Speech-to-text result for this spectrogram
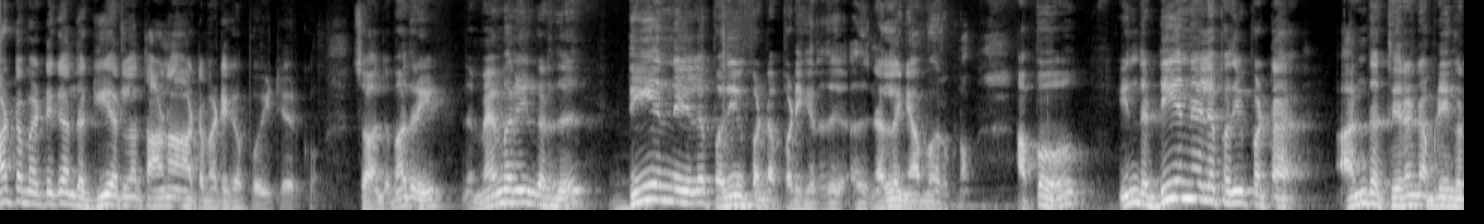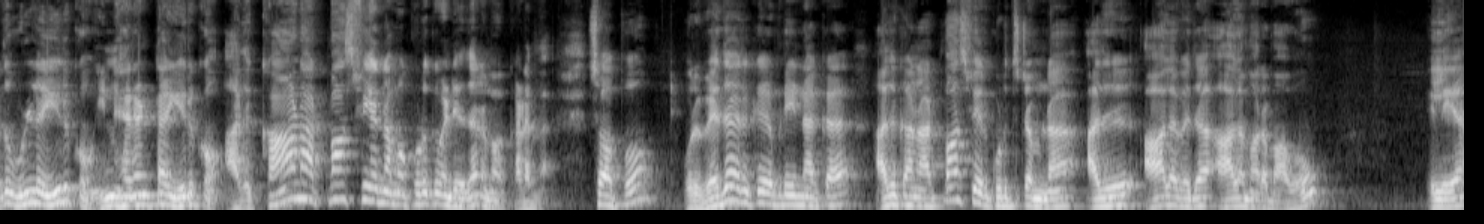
ஆட்டோமேட்டிக்காக அந்த கியர்லாம் தானாக ஆட்டோமேட்டிக்காக போயிட்டே இருக்கும். ஸோ அந்த மாதிரி இந்த மெமரிங்கிறது டிஎன்ஏயில் பதிவு பண்ணப்படுகிறது. அது நல்ல ஞாபகம் இருக்கணும். அப்போது இந்த டிஎன்ஏல பதிவுப்பட்ட அந்த திறன் அப்படிங்கிறது உள்ளே இருக்கும். இன்ஹெரண்ட்டாக இருக்கும். அதுக்கான அட்மாஸ்ஃபியர் நம்ம கொடுக்க வேண்டியது தான் நம்ம கடமை. ஸோ அப்போது ஒரு விதை இருக்குது அப்படின்னாக்கா அதுக்கான அட்மாஸ்ஃபியர் கொடுத்துட்டோம்னா அது ஆல விதை ஆலமரமாகவும் இல்லையா?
